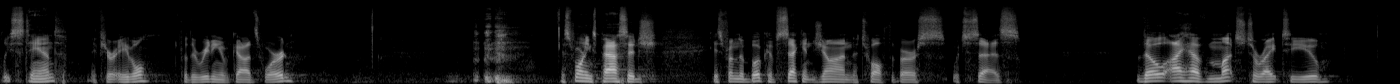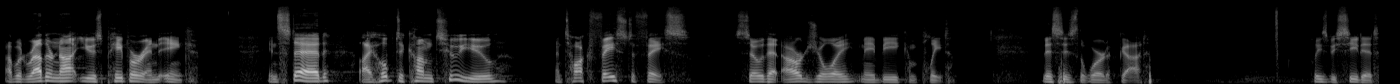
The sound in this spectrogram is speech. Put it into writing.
Please stand, if you're able, for the reading of God's Word. this morning's passage is from the book of 2 John, the 12th verse, which says, Though I have much to write to you, I would rather not use paper and ink. Instead, I hope to come to you and talk face to face so that our joy may be complete. This is the Word of God. Please be seated.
